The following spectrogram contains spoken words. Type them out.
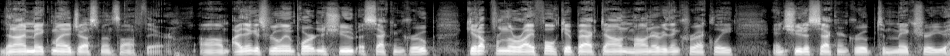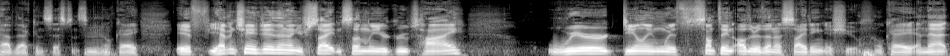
then I make my adjustments off there. Um, I think it's really important to shoot a second group, get up from the rifle, get back down, mount everything correctly, and shoot a second group to make sure you have that consistency. Mm. Okay, if you haven't changed anything on your sight and suddenly your group's high, we're dealing with something other than a sighting issue, okay? And that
